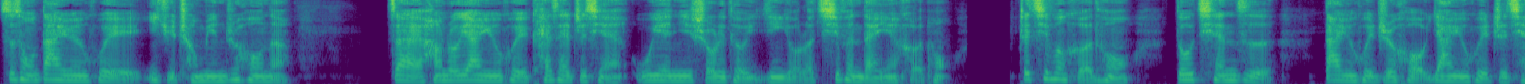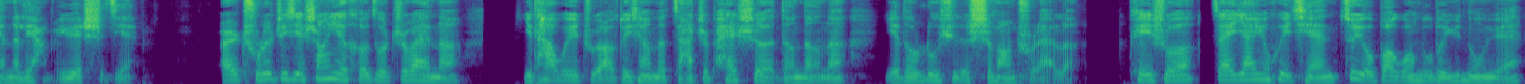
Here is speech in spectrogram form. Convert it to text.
自从大运会一举成名之后呢，在杭州亚运会开赛之前，吴艳妮手里头已经有了七份代言合同，这七份合同都签自大运会之后、亚运会之前的两个月时间。而除了这些商业合作之外呢，以他为主要对象的杂志拍摄等等呢，也都陆续的释放出来了。可以说，在亚运会前最有曝光度的运动员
